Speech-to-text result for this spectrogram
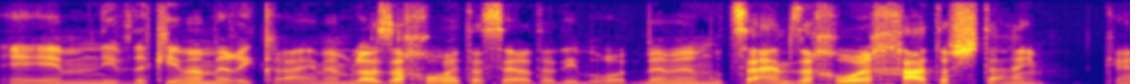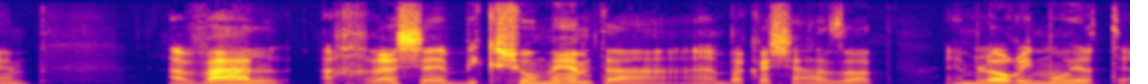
הם, נבדקים אמריקאים, הם לא זכרו את עשרת הדיברות, בממוצע הם זכרו אחת או שתיים, כן? אבל אחרי שביקשו מהם את הבקשה הזאת, הם לא רימו יותר.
